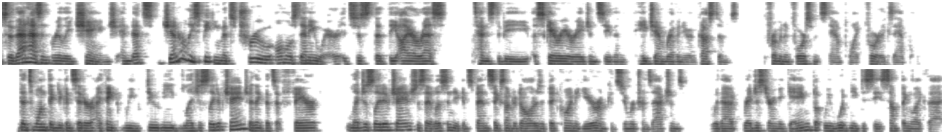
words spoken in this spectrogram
So that hasn't really changed. And that's generally speaking, that's true almost anywhere. It's just that the IRS tends to be a scarier agency than HM Revenue and Customs from an enforcement standpoint, for example. That's one thing to consider. I think we do need legislative change. I think that's a fair legislative change to say, listen, you can spend $600 of Bitcoin a year on consumer transactions without registering a gain, but we would need to see something like that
